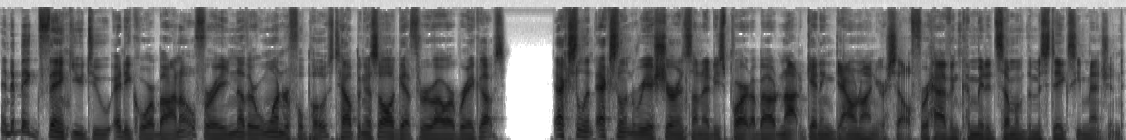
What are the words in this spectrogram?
And a big thank you to Eddie Corbano for another wonderful post helping us all get through our breakups. Excellent, excellent reassurance on Eddie's part about not getting down on yourself for having committed some of the mistakes he mentioned.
